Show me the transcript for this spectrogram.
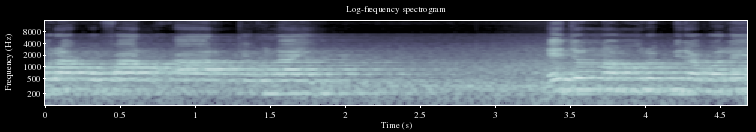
ওরা কোপাল আর কেউ নাই। এই জন্য মুরব্বীরা বলে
